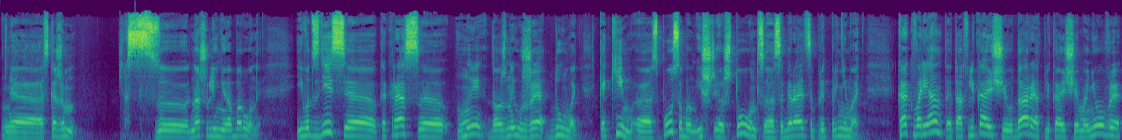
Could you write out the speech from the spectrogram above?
скажем, нашу линию обороны. И вот здесь э, как раз э, мы должны уже думать, каким э, способом и что он собирается предпринимать. Как вариант, это отвлекающие удары, отвлекающие маневры.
